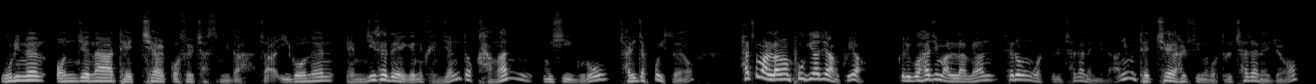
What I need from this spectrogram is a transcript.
우리는 언제나 대체할 것을 찾습니다. 자, 이거는 MZ 세대에게는 굉장히 더 강한 의식으로 자리 잡고 있어요. 하지 말라면 포기하지 않고요. 그리고 하지 말라면 새로운 것들을 찾아냅니다. 아니면 대체할 수 있는 것들을 찾아내죠.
